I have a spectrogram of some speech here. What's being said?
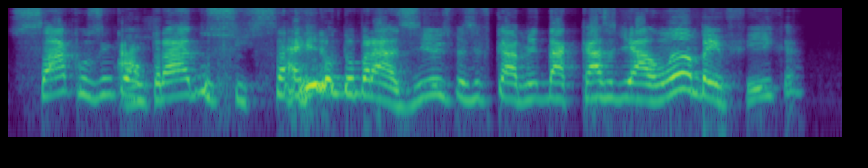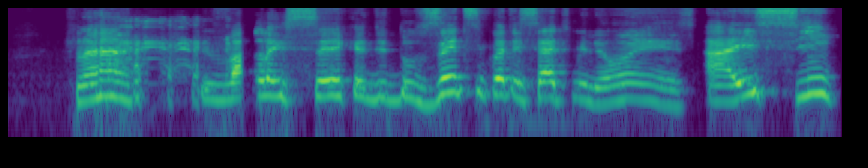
Sacos encontrados saíram do Brasil, especificamente da casa de Alain Benfica, né? E valem cerca de 257 milhões. Aí sim,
